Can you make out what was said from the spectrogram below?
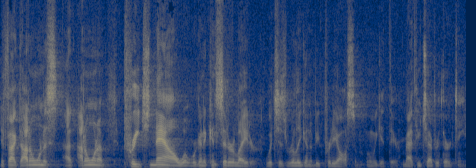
In fact, I don't want to, I don't want to preach now what we're going to consider later, which is really going to be pretty awesome when we get there. Matthew chapter 13.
